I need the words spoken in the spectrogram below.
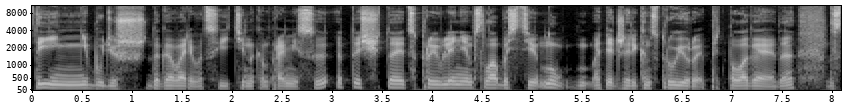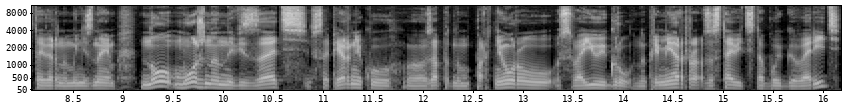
Ты не будешь договариваться и идти на компромиссы, это считается проявлением слабости, ну, опять же, реконструируя, предполагая, да, достоверно мы не знаем, но можно навязать сопернику, э, западному партнеру свою игру, например, заставить с тобой говорить,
